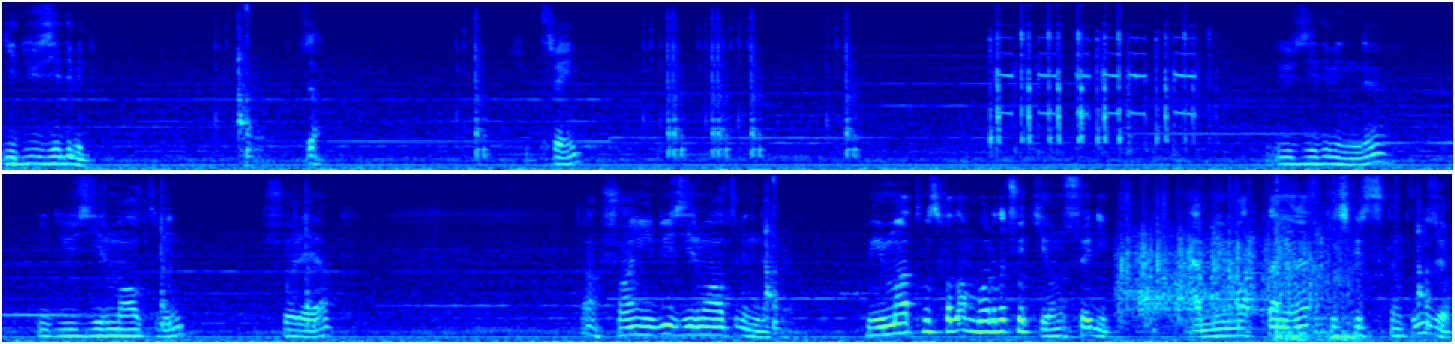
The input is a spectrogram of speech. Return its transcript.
707 bin. Güzel. Şimdi train. ...107 binde... ...726 bin... ...şöyle yap... ...tamam şu an 726 binde... ...mühimmatımız falan bu arada çok iyi onu söyleyeyim... ...yani mühimmattan yana hiçbir sıkıntımız yok...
